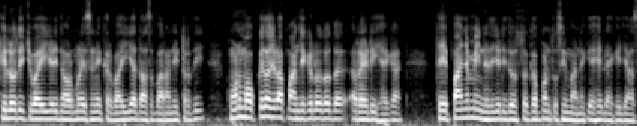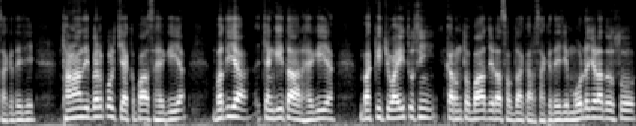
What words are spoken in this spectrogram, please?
ਕਿਲੋ ਦੀ ਚਵਾਈ ਜਿਹੜੀ ਨਾਰਮਲ ਇਸ ਨੇ ਕਰਵਾਈ ਆ 10 12 ਲੀਟਰ ਦੀ। ਹੁਣ ਮੌਕੇ ਦਾ ਜਿਹੜਾ 5 ਕਿਲੋ ਦੁੱਧ ਰੈਡੀ ਹੈਗਾ। ਤੇ 5 ਮਹੀਨੇ ਦੀ ਜਿਹੜੀ ਦੋਸਤੋ ਗੱਬਣ ਤੁਸੀਂ ਮੰਨ ਕੇ ਇਹ ਲੈ ਕੇ ਜਾ ਸਕਦੇ ਜੀ। ਥਾਣਾ ਦੀ ਬਿਲਕੁਲ ਚੈੱਕ ਪਾਸ ਹੈਗੀ ਆ, ਵਧੀਆ ਚੰਗੀ ਧਾਰ ਹੈਗੀ ਆ। ਬਾਕੀ ਚਵਾਈ ਤੁਸੀਂ ਕਰਨ ਤੋਂ ਬਾਅਦ ਜਿਹੜਾ ਸੌਦਾ ਕਰ ਸਕਦੇ ਜੀ। ਮੁੱਲ ਜਿਹੜਾ ਦੋਸਤੋ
